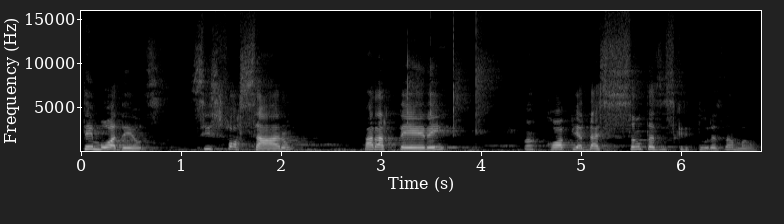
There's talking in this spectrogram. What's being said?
Temou a Deus. Se esforçaram para terem uma cópia das Santas Escrituras na mão.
